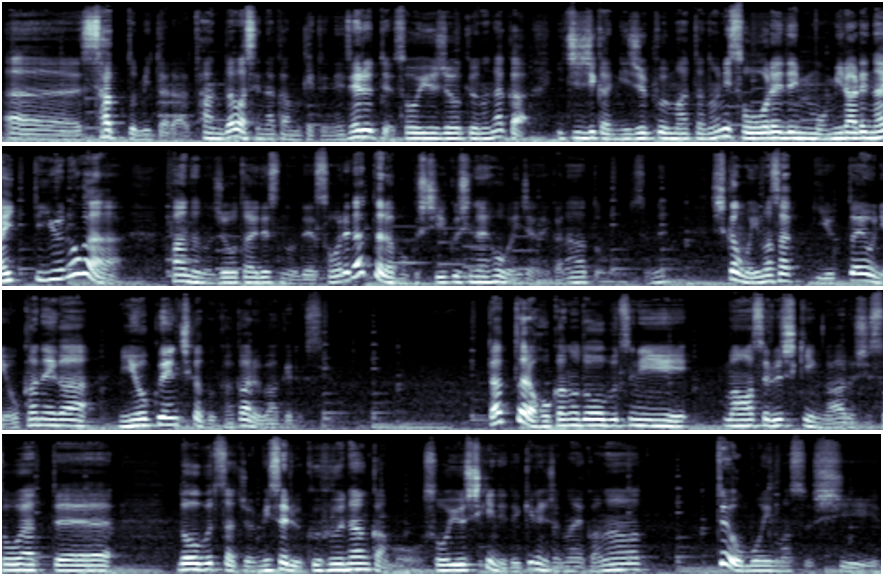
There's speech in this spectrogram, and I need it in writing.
あさっと見たらパンダは背中向けて寝てるってそういう状況の中1時間20分待ったのにそれでも見られないっていうのがパンダの状態ですのでそれだったら僕飼育しない方がいいんじゃないかなと思うんですよね。しかも今さっき言ったようにお金が2億円近くかかるわけですよ。だったら他の動物に回せる資金があるしそうやって動物たちを見せる工夫なんかもそういう資金でできるんじゃないかなって思いますし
